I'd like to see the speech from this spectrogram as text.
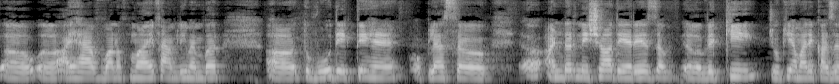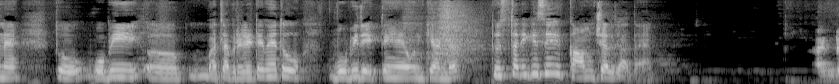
I have one of my family member तो वो देखते हैं। और plus under Nisha there is Vicky जो कि हमारे कज़न है। तो वो भी मतलब रिलेटिव हैं तो वो भी देखते हैं उनके अंडर तो इस तरीके से काम चल जाता है। एंड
